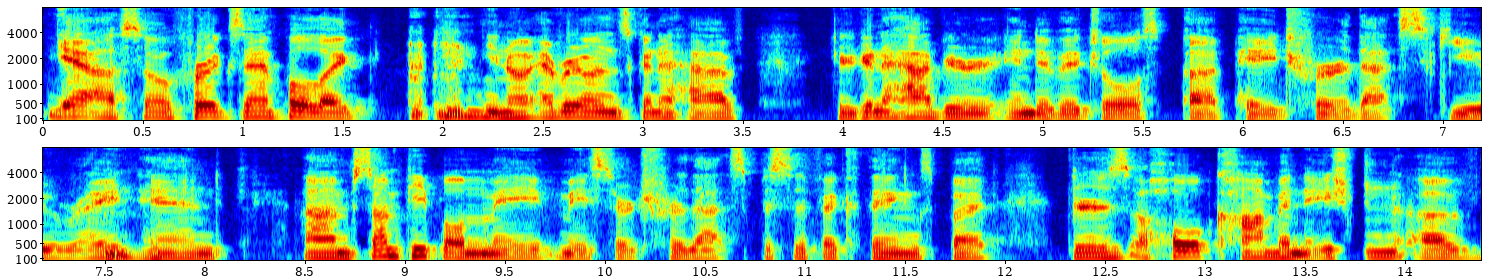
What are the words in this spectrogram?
Yeah. So, for example, like, you know, everyone's going to have you're going to have your individual uh, page for that SKU, right? Mm-hmm. And um, some people may may search for that specific things, but there's a whole combination of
